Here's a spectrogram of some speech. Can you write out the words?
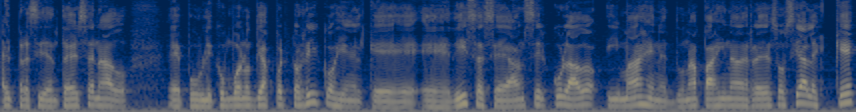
el presidente del Senado eh, publicó un Buenos Días Puerto Rico y en el que eh, dice se han circulado imágenes de una página de redes sociales que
